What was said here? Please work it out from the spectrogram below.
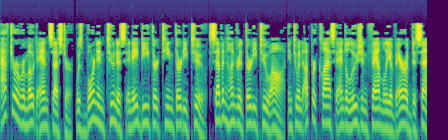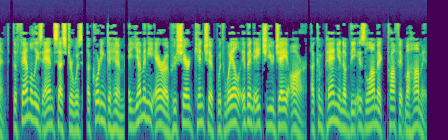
after a remote ancestor, was born in Tunis in AD 1332 732 AH into an upper-class Andalusian family of Arab descent. The family's ancestor was, according to him, a Yemeni Arab who shared kinship with Wail ibn Hujr, a companion of the Islamic prophet Muhammad.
